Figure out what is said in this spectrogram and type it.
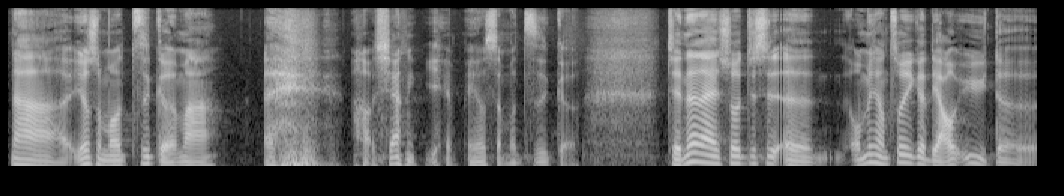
那有什么资格吗？哎，好像也没有什么资格。简单来说，就是呃，我们想做一个疗愈的，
